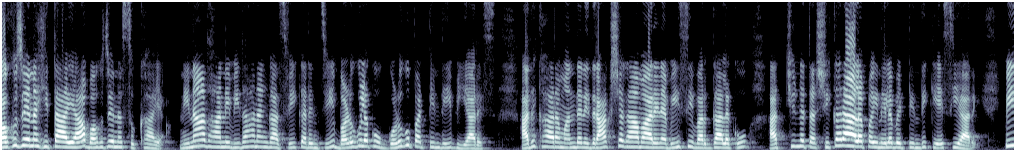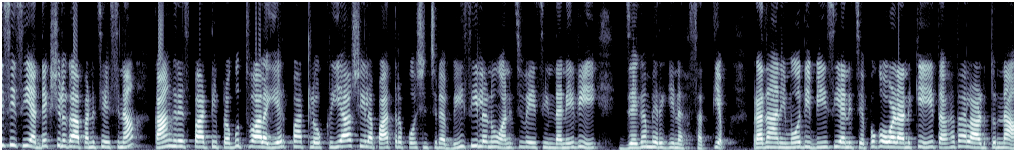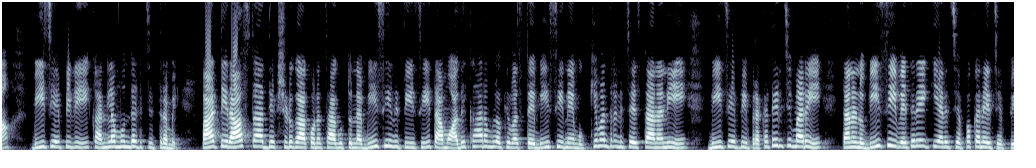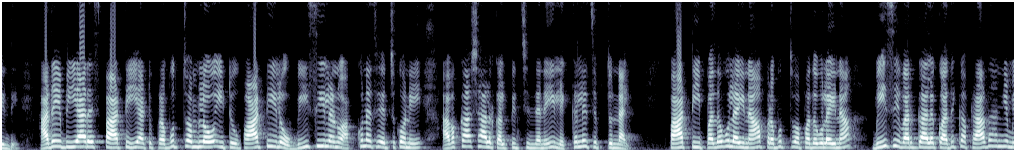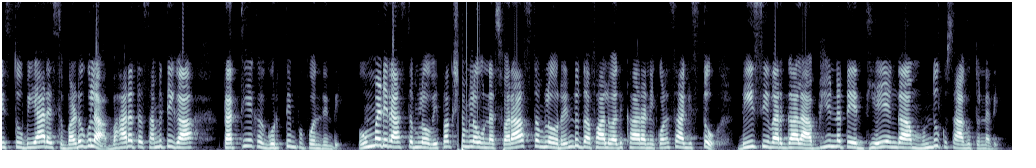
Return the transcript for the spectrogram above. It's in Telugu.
బహుజన హితాయ బహుజన సుఖాయ. నినాదాన్ని విధానంగా స్వీకరించి బడుగులకు గొడుగు పట్టింది బీఆర్ఎస్. అధికారం అందని ద్రాక్షగా మారిన బీసీ వర్గాలకు అత్యున్నత శిఖరాలపై నిలబెట్టింది కేసీఆర్. పీసీసీ అధ్యక్షులుగా పనిచేసిన కాంగ్రెస్ పార్టీ ప్రభుత్వాల ఏర్పాట్లో క్రియాశీల పాత్ర పోషించిన బీసీలను అణిచివేసిందనేది జగమెరిగిన సత్యం. ప్రధాని మోదీ బీసీ అని చెప్పుకోవడానికి తహతలాడుతున్న బీజేపీది కండ్ల ముందటి చిత్రమే. పార్టీ రాష్ట్ర అధ్యక్షుడుగా కొనసాగుతున్న బీసీని తీసి తాము అధికారంలోకి వస్తే బీసీనే ముఖ్యమంత్రిని చేస్తానని బీజేపీ ప్రకటించి మరీ తనను బీసీ వ్యతిరేకి అని చెప్పకనే చెప్పింది. అదే బీఆర్ఎస్ పార్టీ అటు ప్రభుత్వంలో ఇటు పార్టీలో బీసీలను అక్కున చేర్చుకొని అవకాశాలు కల్పించిందని లెక్కలే చెప్తున్నాయి. పార్టీ పదవులైనా ప్రభుత్వ పదవులైనా బీసీ వర్గాలకు అధిక ప్రాధాన్యం ఇస్తూ బీఆర్ఎస్ బడుగుల భారత సమితిగా ప్రత్యేక గుర్తింపు పొందింది. ఉమ్మడి రాష్ట్రంలో విపక్షంలో ఉన్న స్వరాష్ట్రంలో రెండు దఫాలు అధికారాన్ని కొనసాగిస్తూ బీసీ వర్గాల అభ్యున్నతే ధ్యేయంగా ముందుకు సాగుతున్నది.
